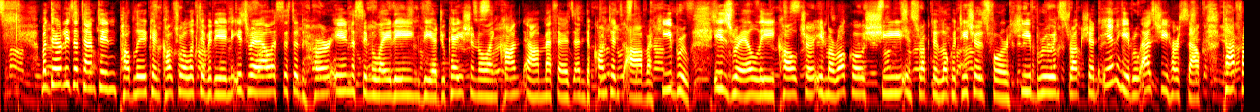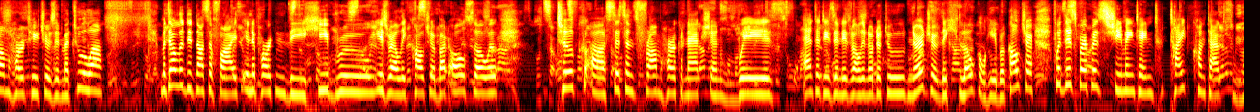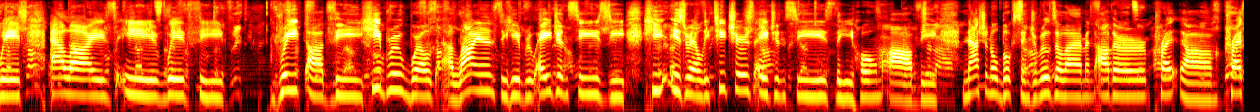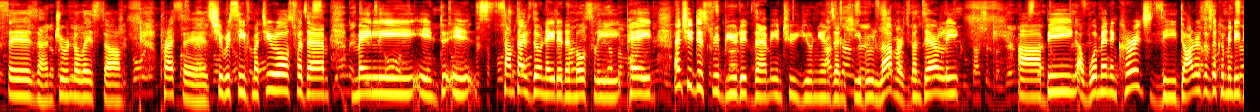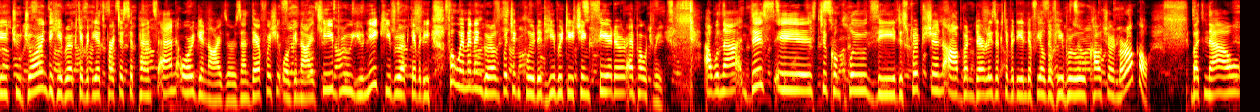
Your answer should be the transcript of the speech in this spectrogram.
Banderli's attempt in public and cultural activity in Israel assisted her in assimilating the educational and uh, methods and the contents of a Hebrew Israeli culture in Morocco. She instructed local teachers for Hebrew instruction in Hebrew as she herself taught from her teachers in Metula. Banderli did not suffice in important the Hebrew Israeli culture, but also took uh, assistance from her connection with entities in Israel in order to nurture the local Hebrew culture. For this purpose, she maintained tight contacts with allies, with the uh, the Hebrew World Alliance, the Hebrew agencies, the he Israeli teachers agencies, the home of the national books in Jerusalem, and other pre uh, presses and journalist uh, presses. She received materials for them, mainly in, in, sometimes donated and mostly paid, and she distributed them into unions and Hebrew lovers. Banderli uh, being a woman, encouraged the daughters of the community to join the Hebrew activity as participants and organizers, and therefore she organized Hebrew, unique Hebrew activity for women and girls, which included Hebrew teaching, theater, and poetry. I will not, this is to conclude the description of Banderli's activity in the field of Hebrew culture in Morocco. But now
